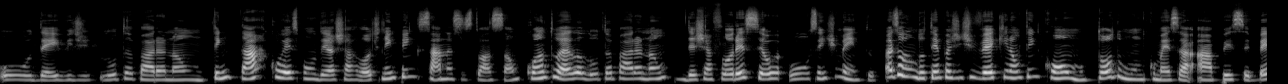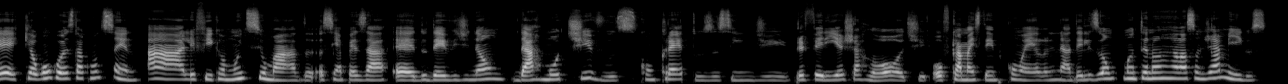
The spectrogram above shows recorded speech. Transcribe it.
o David luta para não tentar corresponder a Charlotte, nem pensar nessa situação, quanto ela luta para não deixar florescer o, o sentimento. Mas ao longo do tempo a gente vê que não tem como. Todo mundo começa a perceber que alguma coisa está acontecendo. A Ali fica muito ciumada, assim, apesar é, do David não dar motivos concretos, assim, de preferir a Charlotte ou ficar mais tempo com ela nem nada. Eles vão mantendo uma relação de amigos.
